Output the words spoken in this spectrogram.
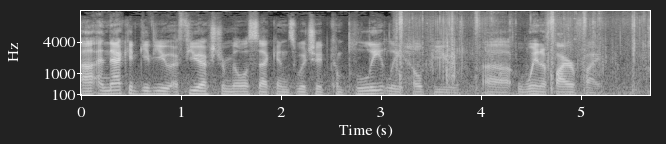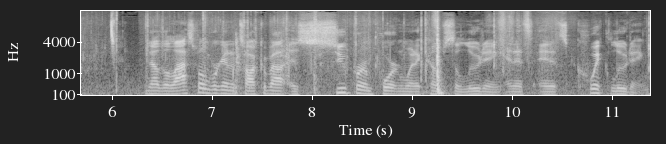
uh, and that could give you a few extra milliseconds, which could completely help you uh, win a firefight. Now the last one we're going to talk about is super important when it comes to looting, and it's and it's quick looting.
